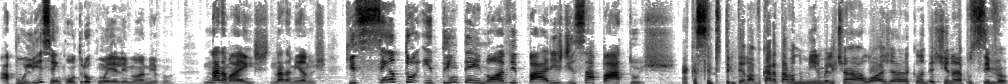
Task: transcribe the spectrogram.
a polícia encontrou com ele, meu amigo, nada mais, nada menos que 139 pares de sapatos. Caraca, 139. O cara tava no mínimo, ele tinha uma loja clandestina, não é possível.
